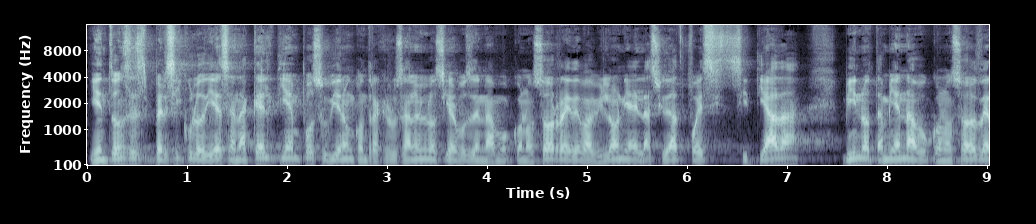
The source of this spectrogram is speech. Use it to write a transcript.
y entonces, versículo 10, en aquel tiempo subieron contra Jerusalén los siervos de Nabucodonosor, rey de Babilonia, y la ciudad fue sitiada Vino también Nabucodonosor de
